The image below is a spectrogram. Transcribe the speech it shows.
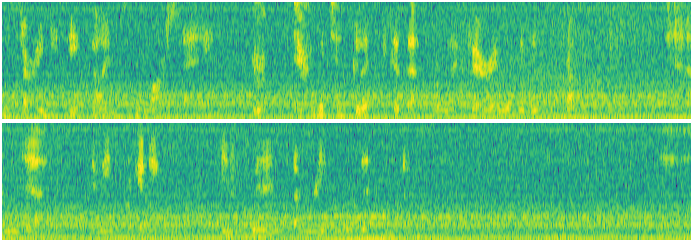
I'm starting to see signs for Marseille, which is good because that's where my ferry will be leaving from. And uh, it means we're getting, you know, within some reasonable distance of uh,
